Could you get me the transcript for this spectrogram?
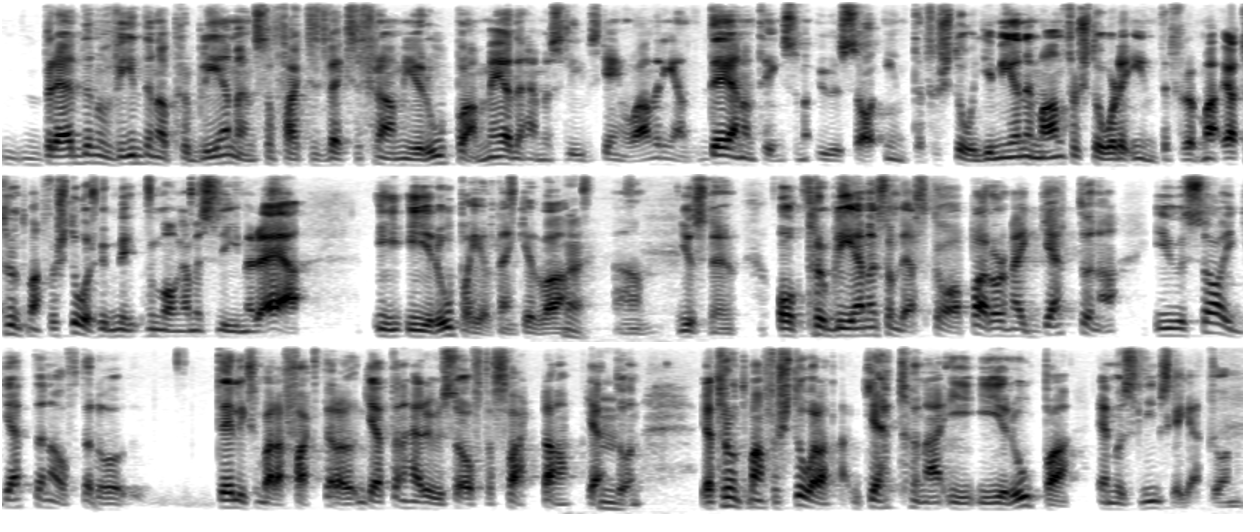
bredden och vidden av problemen som faktiskt växer fram i Europa med den här muslimska invandringen. Det är någonting som USA inte förstår. Gemene man förstår det inte. För man, jag tror inte man förstår hur, hur många muslimer det är i, i Europa helt enkelt va? Um, just nu. Och problemen som det skapar och de här gettorna. I USA är gettorna ofta då, det är liksom bara fakta. Gettorna här i USA är ofta svarta getton. Mm jag tror inte man förstår att gettona i, i Europa är muslimska getton.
